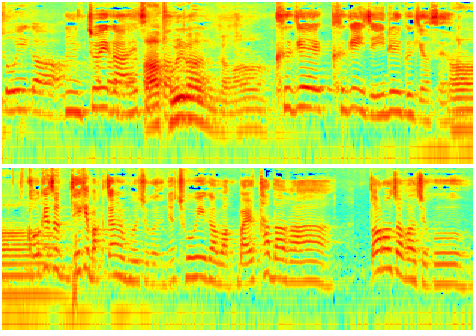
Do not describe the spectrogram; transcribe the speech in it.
조이가. 음, 조이가. 했었던 아, 조이가 하는 드라마. 그게 그게 이제 일일극이었어요. 아. 거기서 되게 막장을 보여주거든요. 조이가 막 말 타다가 떨어져가지고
